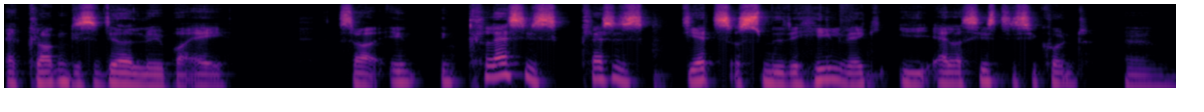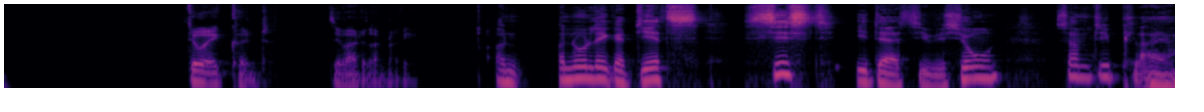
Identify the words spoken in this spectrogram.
at klokken decideret løber af. Så en, en klassisk, klassisk Jets at smide det hele væk i aller sidste sekund. Øhm, det var ikke kønt. Det var det godt nok ikke. Og, og nu ligger Jets sidst i deres division, som de plejer.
